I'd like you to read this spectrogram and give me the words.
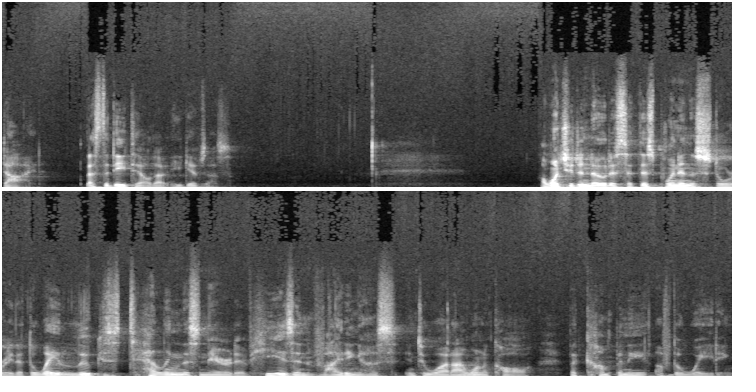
died. That's the detail that he gives us. I want you to notice at this point in the story that the way Luke is telling this narrative, he is inviting us into what I want to call the company of the waiting.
